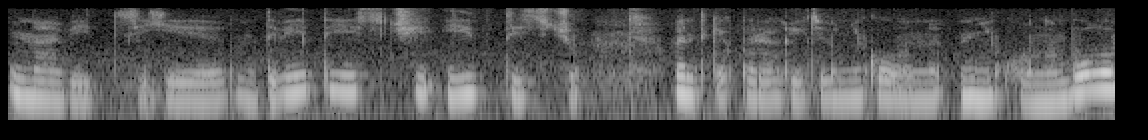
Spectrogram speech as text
Навіть є дві тисячі і тисячу. У мене таких переглядів ніколи не, ніколи не було.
